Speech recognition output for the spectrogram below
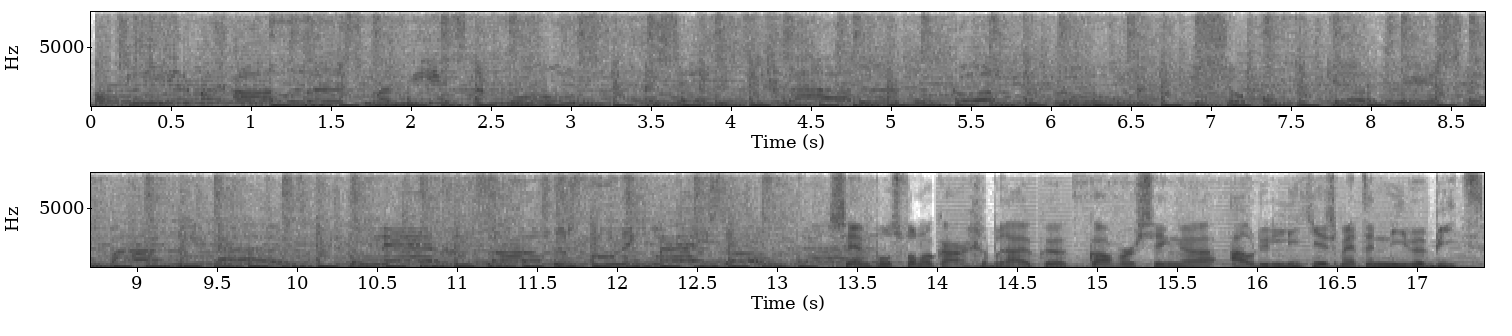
Want hier mag alles, maar niets dat moet. Bij 17 graden, een korte broek. De shop of de kermis, het maakt niet uit. Nergens anders voel ik mij zo thuis. Samples van elkaar gebruiken, covers zingen, oude liedjes met een nieuwe beat.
